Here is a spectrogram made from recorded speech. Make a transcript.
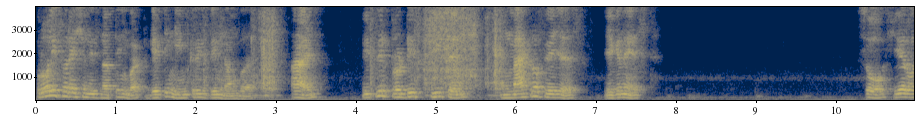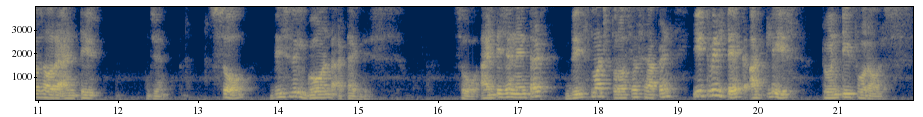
Proliferation is nothing but getting increased in number and it will produce T cells and macrophages against. So here was our antigen. So this will go and attack this. So antigen entered, this much process happened. It will take at least 24 hours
